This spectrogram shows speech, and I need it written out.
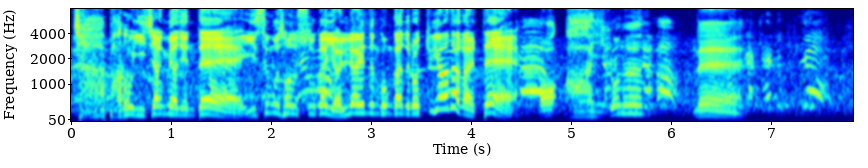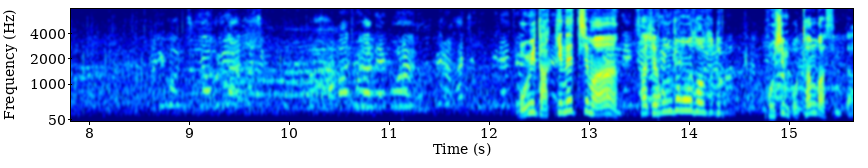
자, 바로 이 장면인데 이승우 선수가 열려 있는 공간으로 뛰어나갈 때 어, 아 이거는 네. 몸이 닿긴 했지만 사실 홍정호 선수도 보진 못한 것 같습니다.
